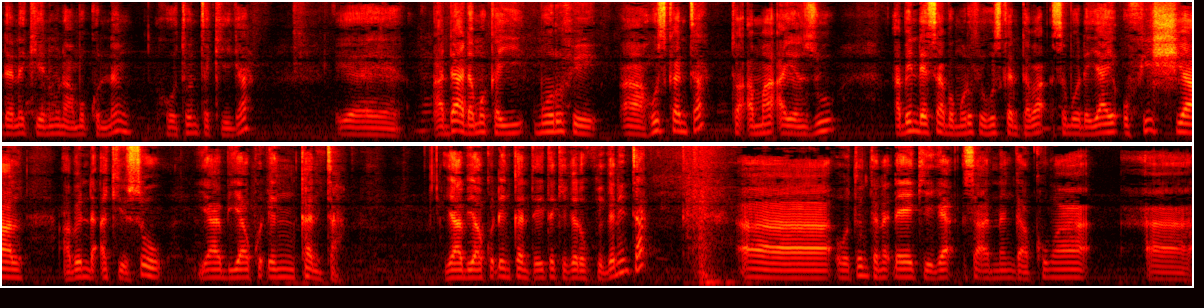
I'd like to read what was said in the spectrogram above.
da nake nuna muku nan hotonta ke ga. A da da muka yi mun rufe uh, huskanta to amma a yanzu abin da ya sa ba mu rufe huskanta ba saboda ya yi official abin da ake so ya biya kuɗin kanta. Ya biya kuɗin kanta ita ke ga da kuke ganinta. Uh, hotonta na ɗaya ke ga sa'an nan ga kuma uh,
